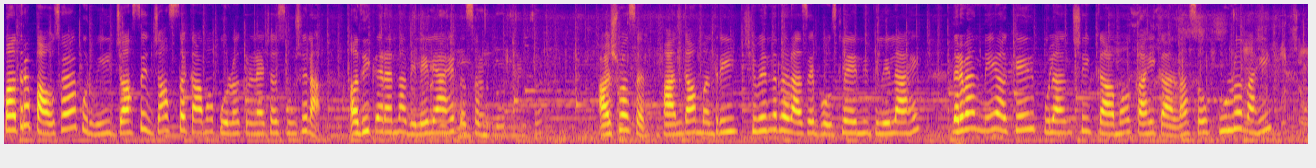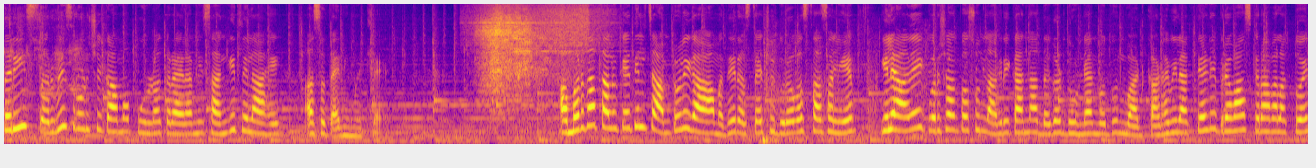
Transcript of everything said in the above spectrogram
मात्र पावसाळ्यापूर्वी जास्तीत जास्त कामं पूर्ण करण्याच्या सूचना अधिकाऱ्यांना दिलेल्या आहेत असं आश्वासन बांधकाम मंत्री शिवेंद्रराजे भोसले यांनी दिलेलं आहे. दरम्यान मे अखेर पुलांची कामं काही कारणास्तव पूर्ण नाही तरी सर्व्हिस रोडची कामं पूर्ण करायला मी सांगितलेलं आहे असं त्यांनी म्हटलंय. अमरनाथ तालुक्यातील चामटोली गावामध्ये रस्त्याची दुरवस्था झाली आहे. गेल्या अनेक वर्षांपासून नागरिकांना दगड धोंड्यांमधून वाट काढावी लागते आणि प्रवास करावा लागतोय.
